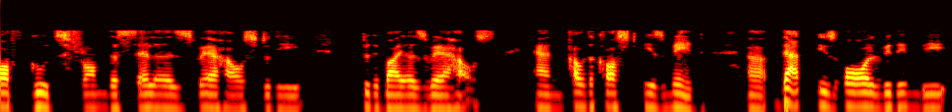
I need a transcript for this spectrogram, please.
of goods from the seller's warehouse to the to the buyer's warehouse and how the cost is made. Uh, that is all within the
